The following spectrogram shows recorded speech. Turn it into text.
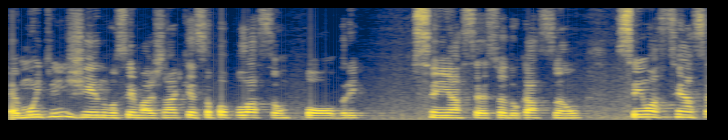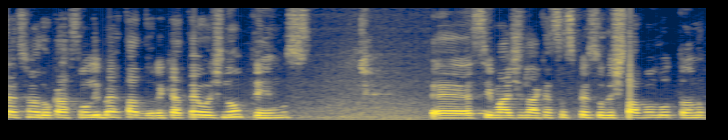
É muito ingênuo você imaginar que essa população pobre, sem acesso à educação, sem, sem acesso a uma educação libertadora, que até hoje não temos, é, se imaginar que essas pessoas estavam lutando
